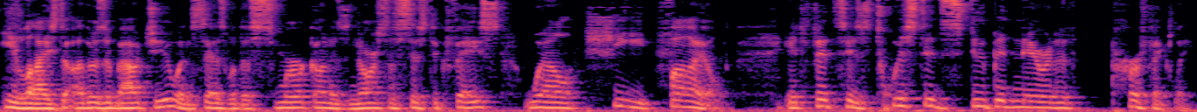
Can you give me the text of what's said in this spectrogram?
He lies to others about you and says with a smirk on his narcissistic face, well, she filed. It fits his twisted, stupid narrative perfectly.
